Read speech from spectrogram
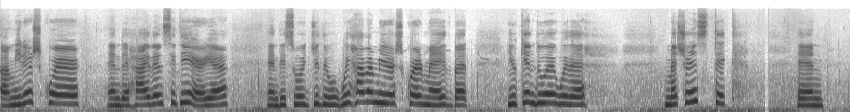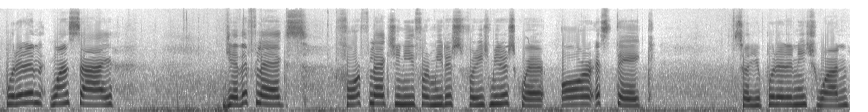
a meter square in the high density area and this is what you do. We have a meter square made but you can do it with a measuring stick and put it in one side get the flags four flags you need for meters for each meter square or a stake. So you put it in each one.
